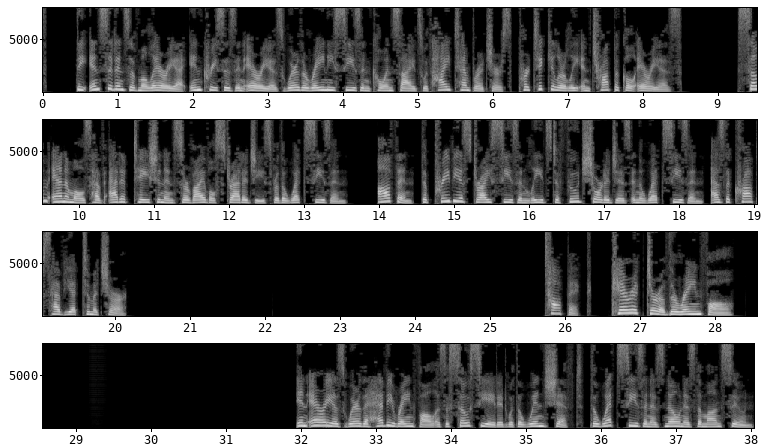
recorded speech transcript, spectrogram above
The incidence of malaria increases in areas where the rainy season coincides with high temperatures, particularly in tropical areas. Some animals have adaptation and survival strategies for the wet season. Often, the previous dry season leads to food shortages in the wet season, as the crops have yet to mature. Topic. Character of the rainfall In areas where the heavy rainfall is associated with a wind shift, the wet season is known as the monsoon.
